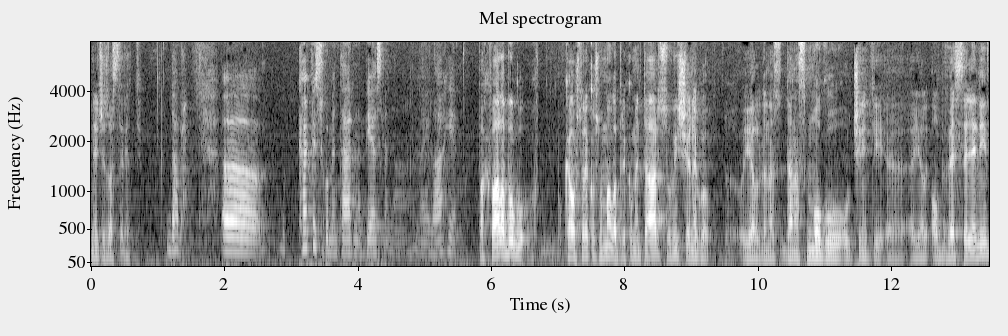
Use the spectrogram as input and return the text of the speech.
neće zastarjati. Dobro. Uh, kakvi su komentari na pjesme na, na Ilahije? Pa hvala Bogu, kao što rekao smo malo pri komentaru su više nego jel, da, nas, da nas mogu učiniti e, jel, obveseljenim.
